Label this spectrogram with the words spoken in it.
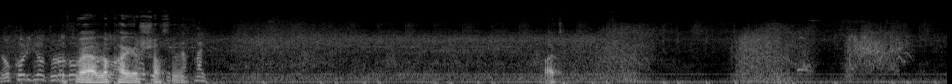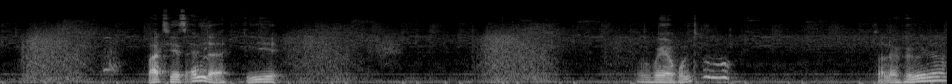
残りのドラゴン Das ボ war ja ールを locker 集めてきてく geschaffen. ださい Was? Was? Hier ist Ende. Die. Irgendwo hier runter? So eine Höhle.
